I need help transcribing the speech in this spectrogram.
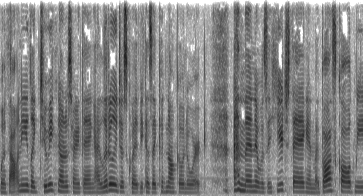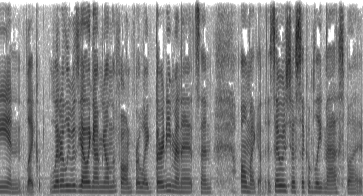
without any like two week notice or anything. I literally just quit because I could not go into work. And then it was a huge thing, and my boss called me and like literally was yelling at me on the phone for like 30 minutes. And oh my goodness, it was just a complete mess. But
